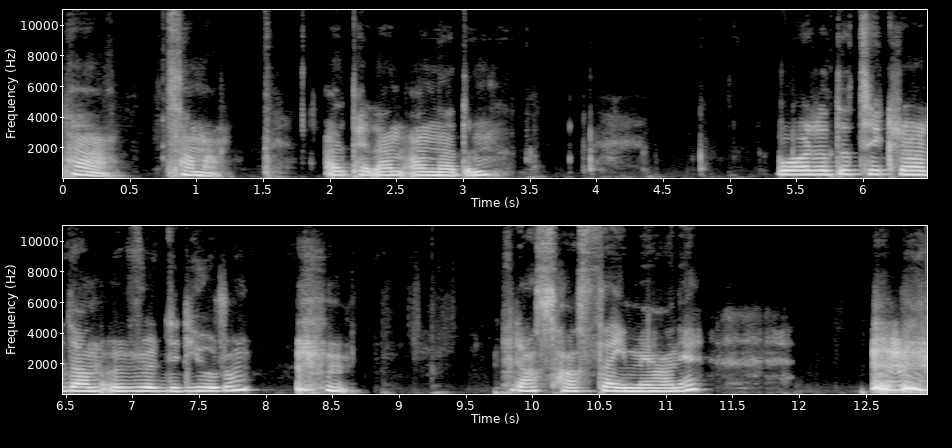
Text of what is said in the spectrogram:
Ha tamam. Alperen anladım. Bu arada tekrardan özür diliyorum. Biraz hastayım yani.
